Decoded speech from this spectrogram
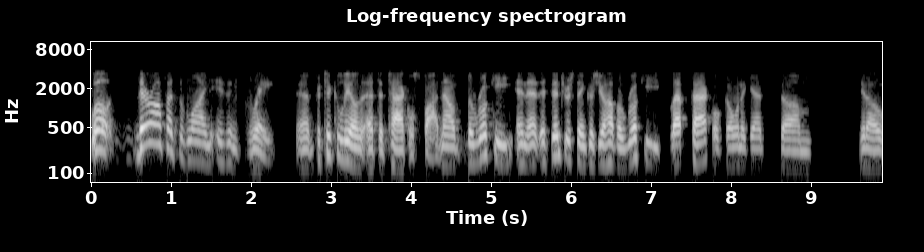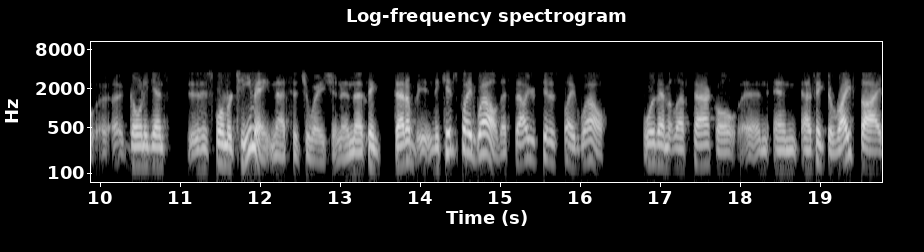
Well, their offensive line isn't great uh, particularly on, at the tackle spot. Now, the rookie, and it's interesting because you'll have a rookie left tackle going against, um, you know, uh, uh, going against his former teammate in that situation. And I think that the kids played well. That Salyer kid has played well for them at left tackle, and and I think the right side.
